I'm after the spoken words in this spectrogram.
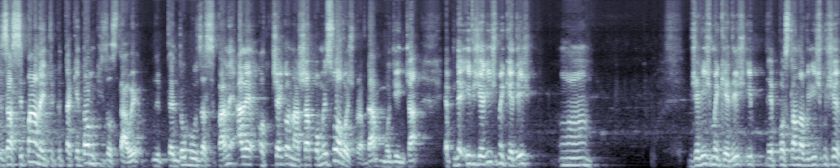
zasypane, tylko takie domki zostały. Ten dół był zasypany, ale od czego nasza pomysłowość, prawda, młodzieńcza i wzięliśmy kiedyś, mm, wzięliśmy kiedyś i postanowiliśmy się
